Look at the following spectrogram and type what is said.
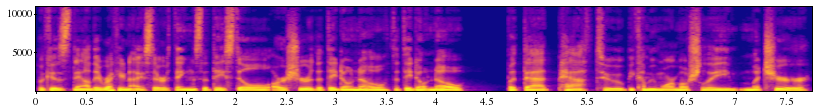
because now they recognize there are things that they still are sure that they don't know, that they don't know, but that path to becoming more emotionally mature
